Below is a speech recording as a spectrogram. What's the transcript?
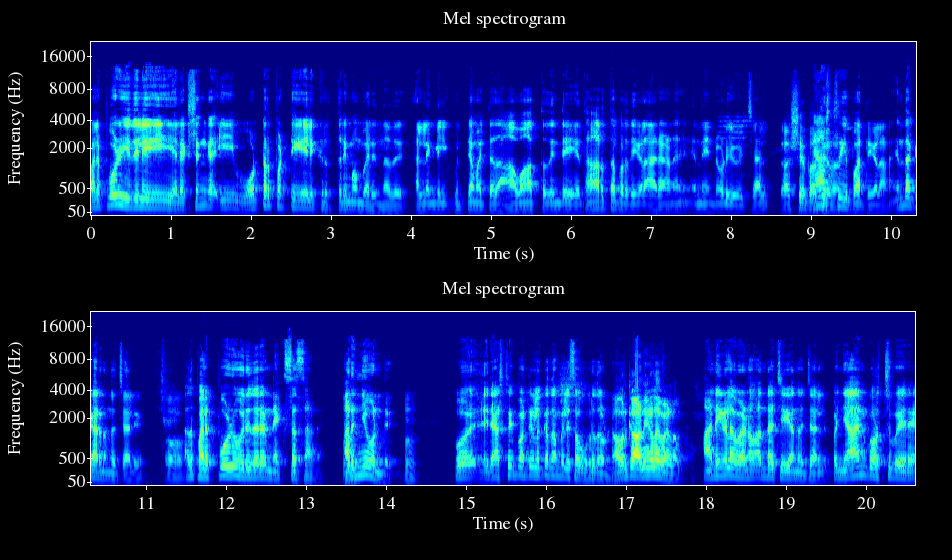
പലപ്പോഴും ഇതിൽ ഈ ഇലക്ഷൻ ഈ വോട്ടർ പട്ടികയിൽ കൃത്രിമം വരുന്നത് അല്ലെങ്കിൽ കുറ്റമറ്റതാവാത്തതിന്റെ യഥാർത്ഥ പ്രതികൾ ആരാണ് എന്ന് എന്നോട് ചോദിച്ചാൽ രാഷ്ട്രീയ പാർട്ടികളാണ്. എന്താ കാരണം എന്ന് വെച്ചാൽ അത് പലപ്പോഴും ഒരുതരം നെക്സസ് ആണ്. അറിഞ്ഞുകൊണ്ട്. ഇപ്പോൾ രാഷ്ട്രീയ പാർട്ടികളൊക്കെ തമ്മിൽ സൗഹൃദമുണ്ട്. അവർക്ക് അണികളെ വേണം. അണികളെ വേണം. എന്താ ചെയ്യാന്ന് വെച്ചാൽ ഇപ്പം ഞാൻ കുറച്ച് പേരെ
